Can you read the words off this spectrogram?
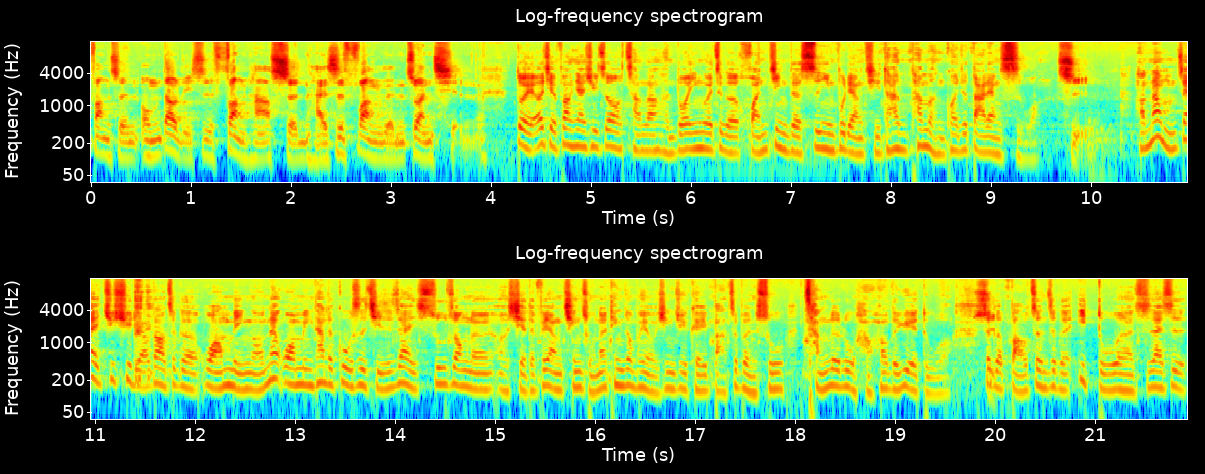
放生，我们到底是放他生还是放人赚钱呢？对，而且放下去之后，常常很多因为这个环境的适应不良，其实他他们很快就大量死亡。是。好，那我们再继续聊到这个王明哦。那王明他的故事，其实在书中呢，呃，写的非常清楚。那听众朋友有兴趣，可以把这本书《长乐路》好好的阅读哦。这个保证，这个一读呢，实在是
